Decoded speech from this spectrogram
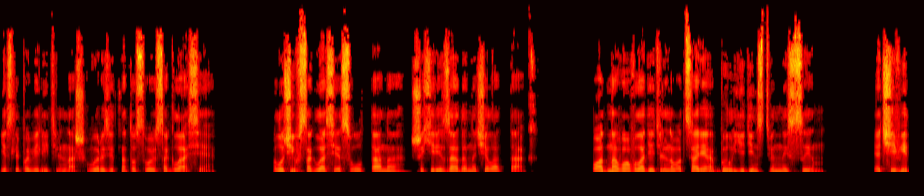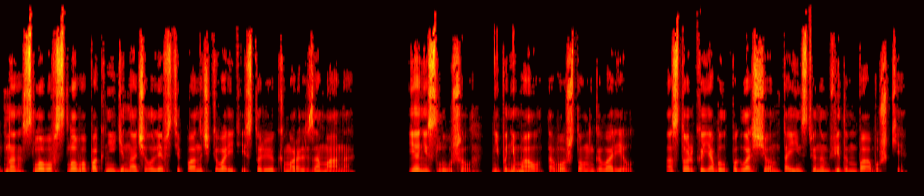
если повелитель наш выразит на то свое согласие. Получив согласие султана, Шахерезада начала так. У одного владетельного царя был единственный сын. И, очевидно, слово в слово по книге начал Лев Степанович говорить историю Камаральзамана. Я не слушал, не понимал того, что он говорил. Настолько я был поглощен таинственным видом бабушки,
